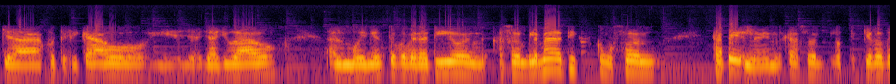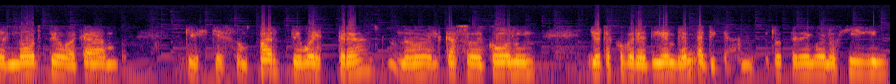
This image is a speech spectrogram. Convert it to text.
que ha justificado y, ha ayudado al movimiento cooperativo en casos emblemáticos como son Capel, en el caso de los pesqueros del norte o acá que, que son parte vuestra, ¿no? el caso de Colum y otras cooperativas emblemáticas. Nosotros tenemos en O'Higgins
